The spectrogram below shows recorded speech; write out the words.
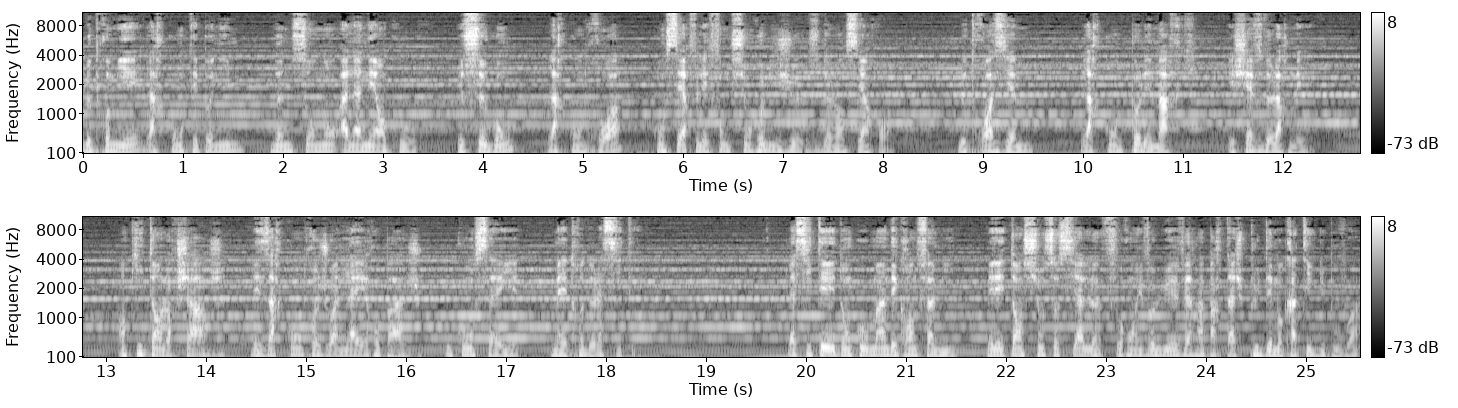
Le premier, l'archonte éponyme, donne son nom à l'année en cours. Le second, l'archonte roi, conserve les fonctions religieuses de l'ancien roi. Le troisième, l'archonte Polémarque, est chef de l'armée. En quittant leur charge, les archontes rejoignent l'aéropage, ou conseil, maître de la cité. La cité est donc aux mains des grandes familles, mais les tensions sociales feront évoluer vers un partage plus démocratique du pouvoir.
